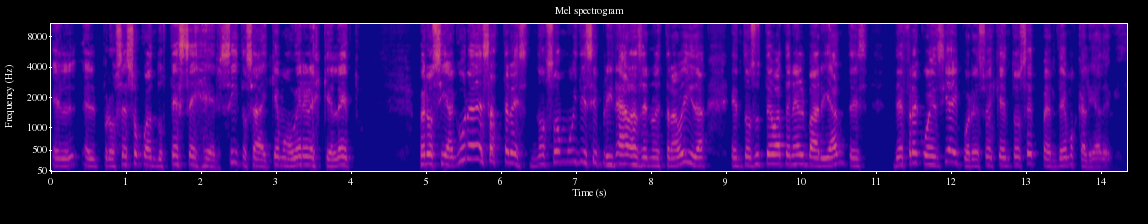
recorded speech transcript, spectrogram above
el, el proceso cuando usted se ejercita, o sea, hay que mover el esqueleto. Pero si alguna de esas tres no son muy disciplinadas en nuestra vida, entonces usted va a tener variantes de frecuencia y por eso es que entonces perdemos calidad de vida.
